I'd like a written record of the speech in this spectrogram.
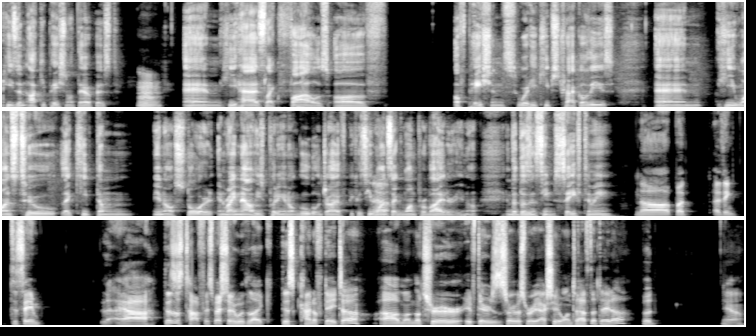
he's an occupational therapist Mm. and he has like files of of patients where he keeps track of these and he wants to like keep them you know stored and right now he's putting it on google drive because he Yeah. wants like one provider you know and that doesn't seem safe to me No, but I think the same. Yeah, this is tough, especially with like this kind of data. Um, I'm not sure if there is a service where you actually want to have that data, but yeah,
